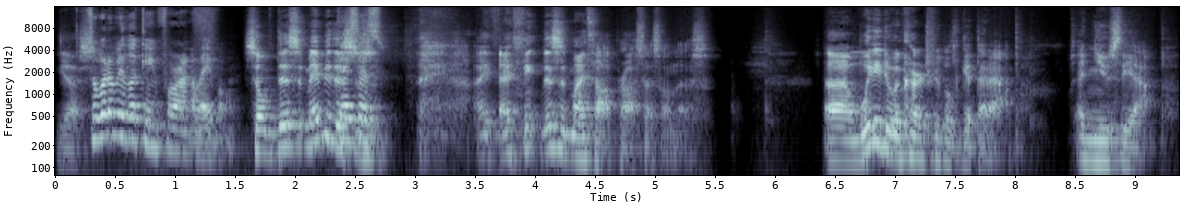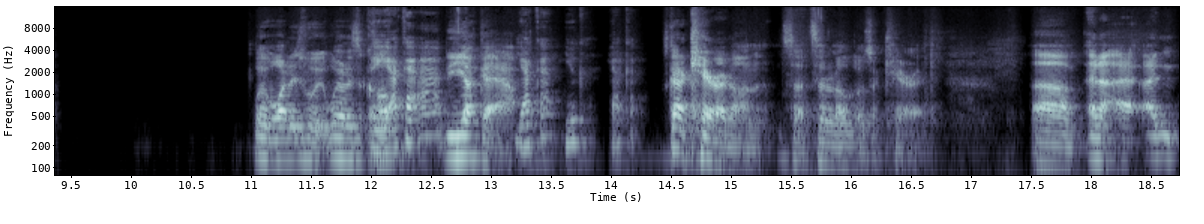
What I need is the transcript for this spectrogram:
Yes. So, what are we looking for on a label? So this maybe this, This is, I, I think this is my thought process on this. Um, we need to encourage people to get that app and use the app. Wait, what is what is it The called? Yuka app. The Yuka app. Yuka, Yuka, Yuka. It's got a carrot on it, so that's their logo's a carrot. Um, and I, I,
